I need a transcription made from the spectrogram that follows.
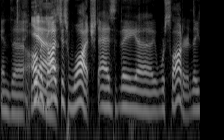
and the all Yeah. the gods just watched as they uh, were slaughtered. They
